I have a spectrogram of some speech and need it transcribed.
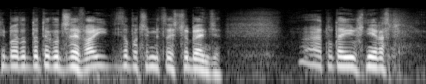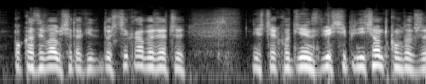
chyba do, do tego drzewa i zobaczymy co jeszcze będzie. A tutaj już nieraz pokazywały się takie dość ciekawe rzeczy. Jeszcze jak chodziłem z 250, także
